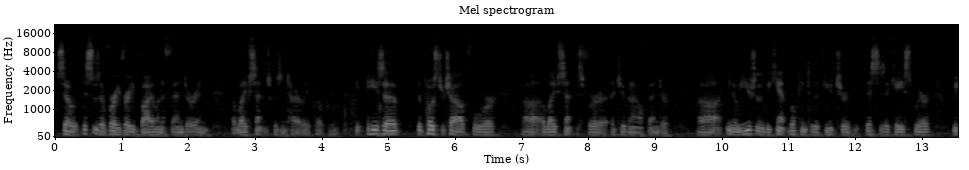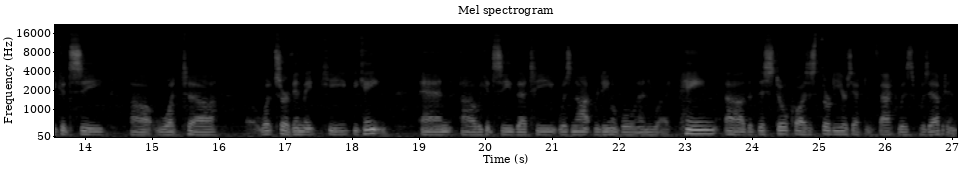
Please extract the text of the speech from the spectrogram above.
So this was a very, very violent offender, and a life sentence was entirely appropriate. He's a the poster child for uh, a life sentence for a juvenile offender. Uh, you know, usually we can't look into the future. This is a case where we could see uh, what uh, what sort of inmate he became, and uh, we could see that he was not redeemable in any way. Pain uh, that this still causes 30 years after the fact was was evident,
